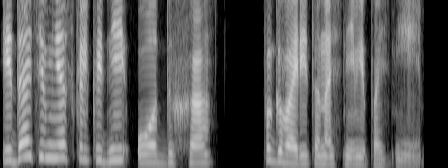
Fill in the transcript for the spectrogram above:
и дать им несколько дней отдыха, Поговорит она с ними позднее.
